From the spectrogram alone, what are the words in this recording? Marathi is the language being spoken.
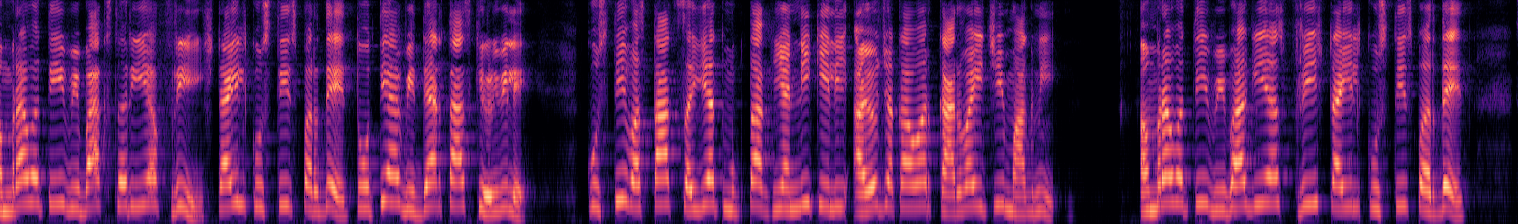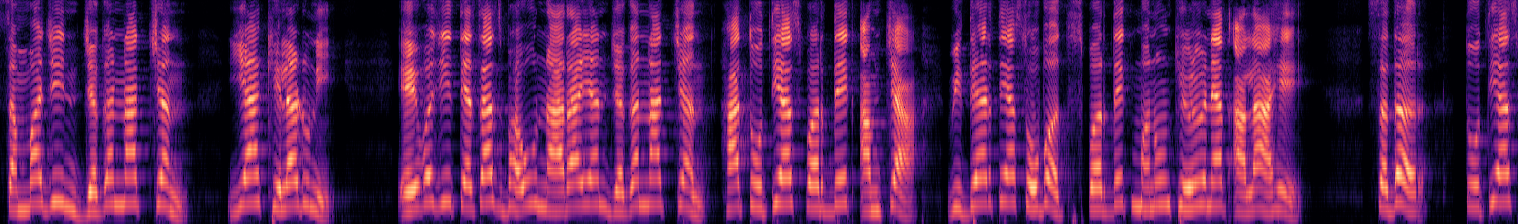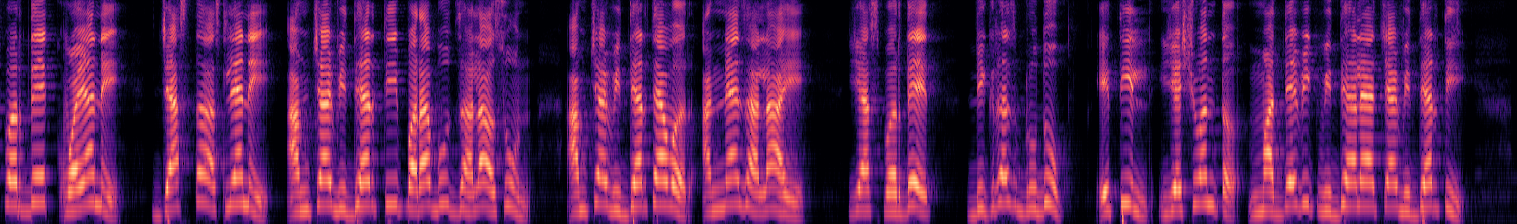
अमरावती विभागस्तरीय फ्री स्टाईल कुस्ती स्पर्धेत तोत्या विद्यार्थ्यास खेळविले. कुस्ती वस्ताद सय्यद मुक्ताक यांनी केली आयोजकावर कारवाईची मागणी. अमरावती विभागीय फ्री स्टाईल कुस्ती स्पर्धेत संभाजी जगन्नाथ चंद या खेळाडूने. ऐवजी त्याचाच भाऊ नारायण जगन्नाथ चंद हा तोतिया स्पर्धेक आमच्या विद्यार्थ्यासोबत स्पर्धेक म्हणून खेळविण्यात आला आहे. सदर तोतिया स्पर्धेक वयाने जास्त असल्याने आमचा विद्यार्थी पराभूत झाला असून आमच्या विद्यार्थ्यावर अन्याय झाला आहे. या स्पर्धेत डिग्रज बुद्रुक येथील यशवंत माध्यमिक विद्यालयाच्या विद्यार्थी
